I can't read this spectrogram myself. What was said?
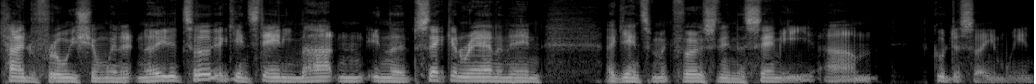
came to fruition when it needed to against Andy Martin in the second round, and then against McPherson in the semi. Um, good to see him win.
